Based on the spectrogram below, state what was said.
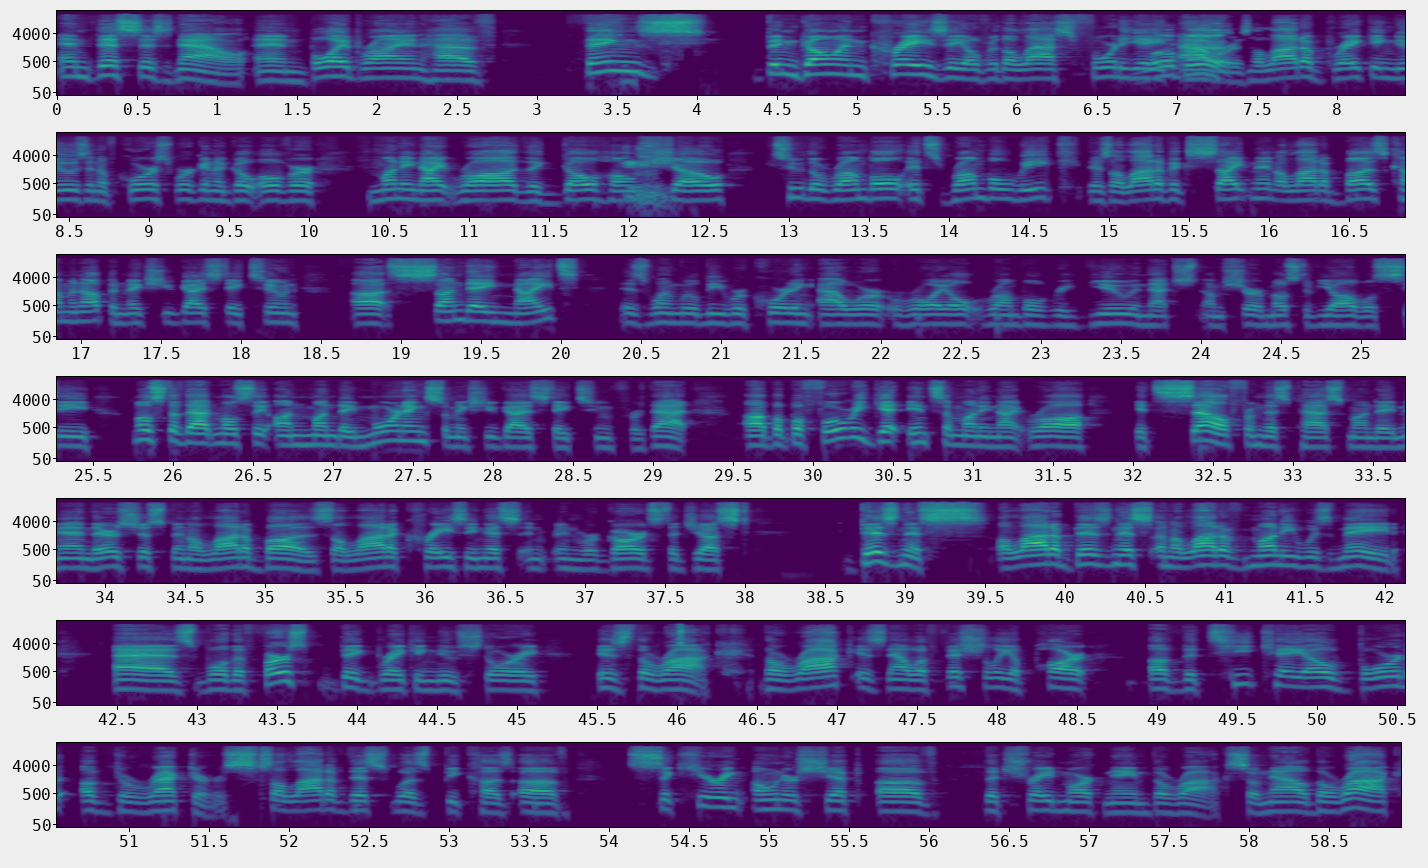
and this is now. And boy, Bryan, have things been going crazy over the last 48 hours. A lot of breaking news. And of course, we're going to go over Monday Night Raw, the go home show to the Rumble. It's Rumble week. There's a lot of excitement, a lot of buzz coming up, and make sure you guys stay tuned. Uh, Sunday night is when we'll be recording our Royal Rumble review, and that I'm sure most of y'all will see most of that mostly on Monday morning. So make sure you guys stay tuned for that. Uh, but before we get into Monday Night Raw itself from this past Monday, man, there's just been a lot of buzz, a lot of craziness in, in regards to just business. A lot of business and a lot of money was made as well. The first big breaking news story is The Rock. The Rock is now officially a part of the TKO board of directors. So a lot of this was because of securing ownership of the trademark name The Rock. So now The Rock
